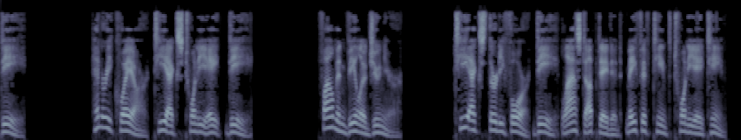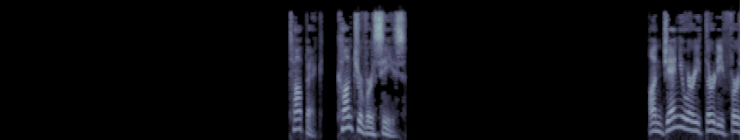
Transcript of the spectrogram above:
D. Henry Cuellar, TX28, D. Filemon Vela Jr. TX34, D. Last updated May 15, 2018. Topic: Controversies. On January 31,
